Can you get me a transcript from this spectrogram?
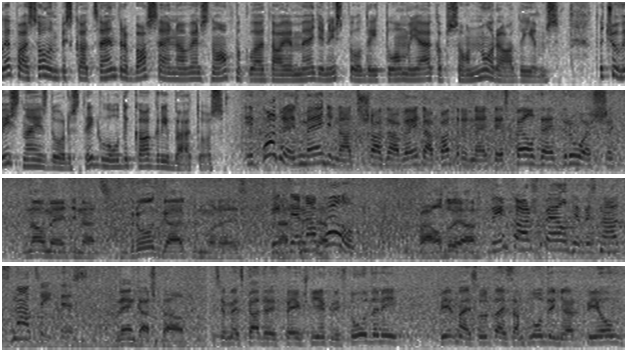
Liepājas Olimpiskā centra baseinā viens no apmeklētājiem mēģina izpildīt Toma Jēkabsona norādījumus, taču viss neizdodas tik gludi, kā gribētos. Ir kādreiz mēģināts šādā veidā patrenēties, peldēt droši? Nav mēģināts. Grūti gāja pirmo reizi. Ikdienā peldi. Peldu, jā. Vienkārši peldi, ja bez nācis mācīties. Vienkārši peldi. Ja mēs kādreiz pēkšņi iekrist ūdenī, pirmais uztaisām pludiņu ar pilnu,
